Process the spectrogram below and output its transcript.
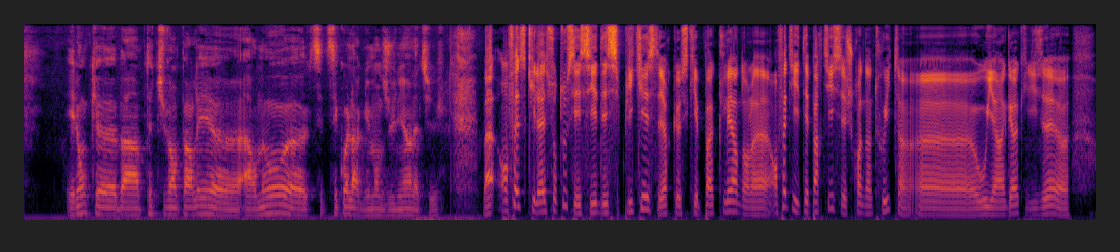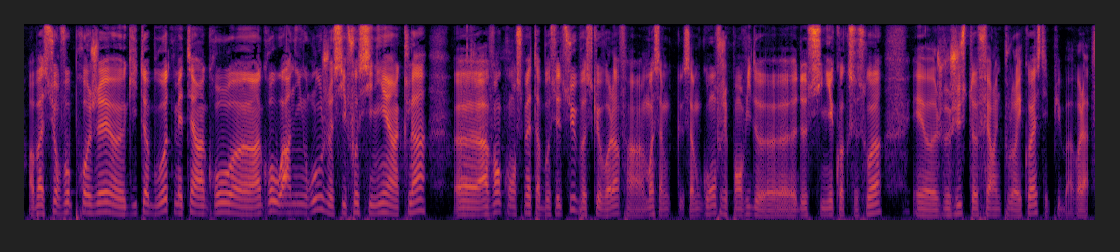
Et donc, euh, ben, peut-être tu vas en parler, euh, Arnaud. Euh, c'est quoi l'argument de Julien là-dessus? Bah, en fait, ce qu'il a surtout, c'est essayer d'expliquer, c'est-à-dire que ce qui est pas clair dans la. En fait, il était parti, c'est je crois d'un tweet euh, où il y a un gars qui disait, euh, Ah bah sur vos projets euh, GitHub ou autre, mettez un gros un gros warning rouge s'il faut signer un CLA avant qu'on se mette à bosser dessus, parce que voilà, enfin moi ça me ça me gonfle, j'ai pas envie de de signer quoi que ce soit, et je veux juste faire une pull request et puis bah voilà.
